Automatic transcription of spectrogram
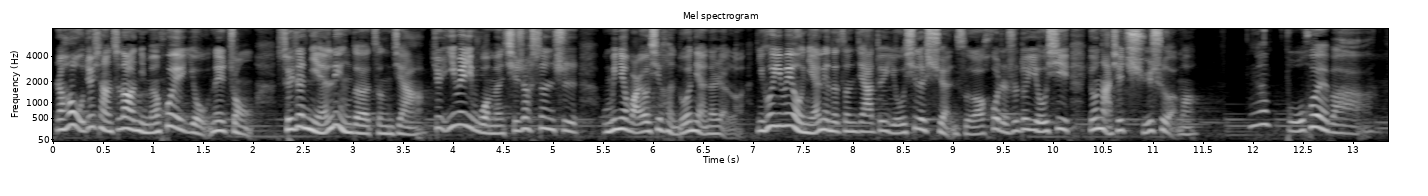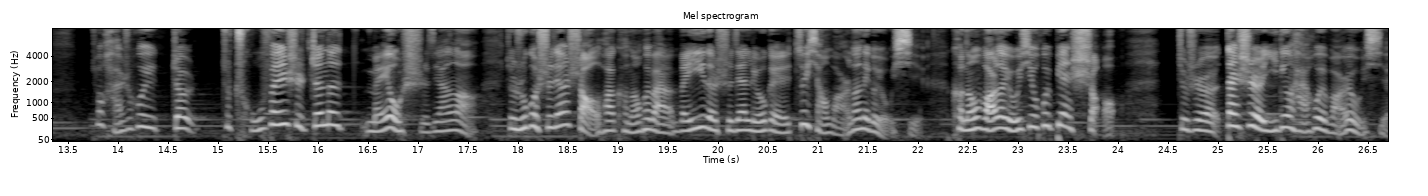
然后我就想知道，你们会有那种随着年龄的增加，就因为我们其实算是我们已经玩游戏很多年的人了，你会因为有年龄的增加，对游戏的选择或者是对游戏有哪些取舍吗？应该不会吧？就还是会这就除非是真的没有时间了，就如果时间少的话，可能会把唯一的时间留给最想玩的那个游戏，可能玩的游戏会变少，就是但是一定还会玩游戏。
